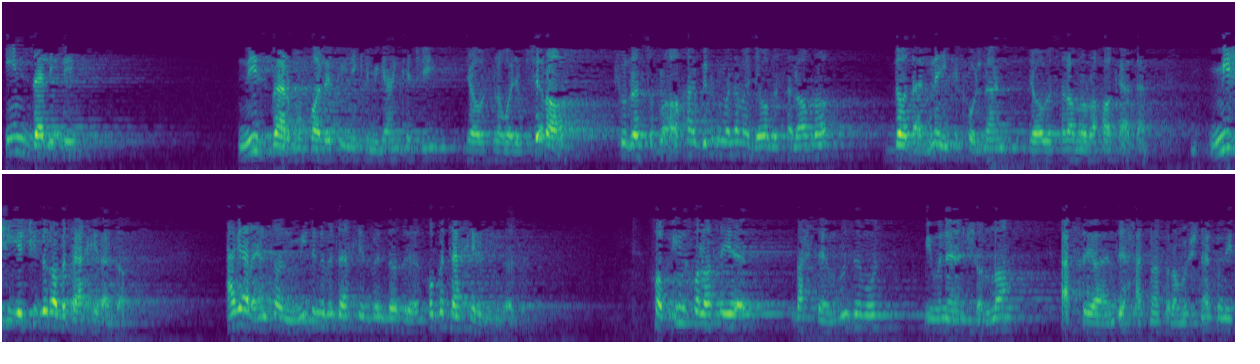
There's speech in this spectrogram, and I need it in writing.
این دلیلی نیست بر مخالفینی که میگن که چی؟ جواب سلام واجب. چرا؟ چون رسول آخر بیرون اومدن و جواب سلام را دادن نه اینکه کلا جواب سلام را رها کردن. میشه یه چیز را به تاخیر انداخت. اگر انسان می‌دونه به تاخیر بندازه خب به تاخیر میندازه. خب این خلاصه بحث امروزمون میمونه انشالله هفته آینده حتما فراموش نکنید.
